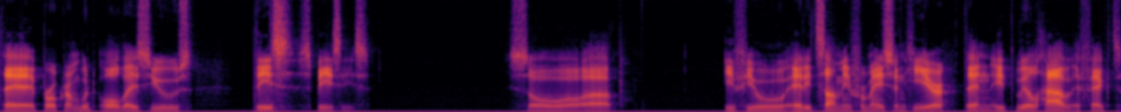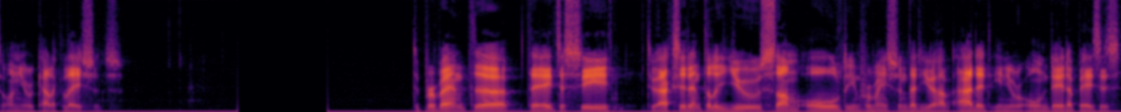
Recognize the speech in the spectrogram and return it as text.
the program would always use this species. So uh, if you edit some information here, then it will have effects on your calculations. To prevent uh, the HSC to accidentally use some old information that you have added in your own databases,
